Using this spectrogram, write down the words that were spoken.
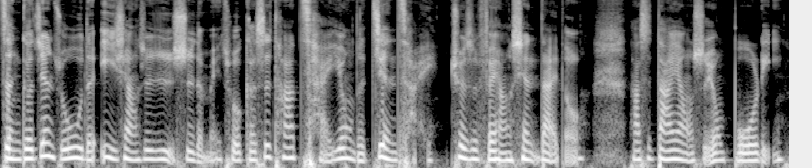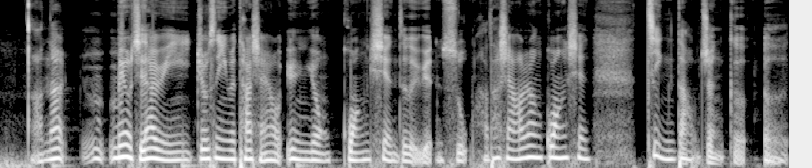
整个建筑物的意象是日式的，没错。可是它采用的建材却是非常现代的哦，它是大量使用玻璃啊。那没有其他原因，就是因为它想要运用光线这个元素，好，它想要让光线进到整个呃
